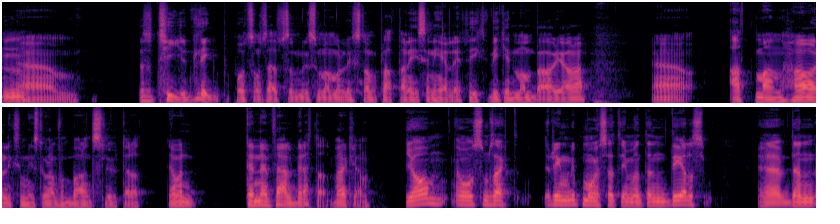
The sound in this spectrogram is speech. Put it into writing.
Mm. Ehm, alltså tydlig på ett sånt sätt som liksom när man lyssnar på plattan i sin helhet, vil- vilket man bör göra. Att man hör liksom historien från början till slut att ja, men, den är välberättad, verkligen. Ja, och som sagt, rimlig på många sätt i och med att den dels eh, den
